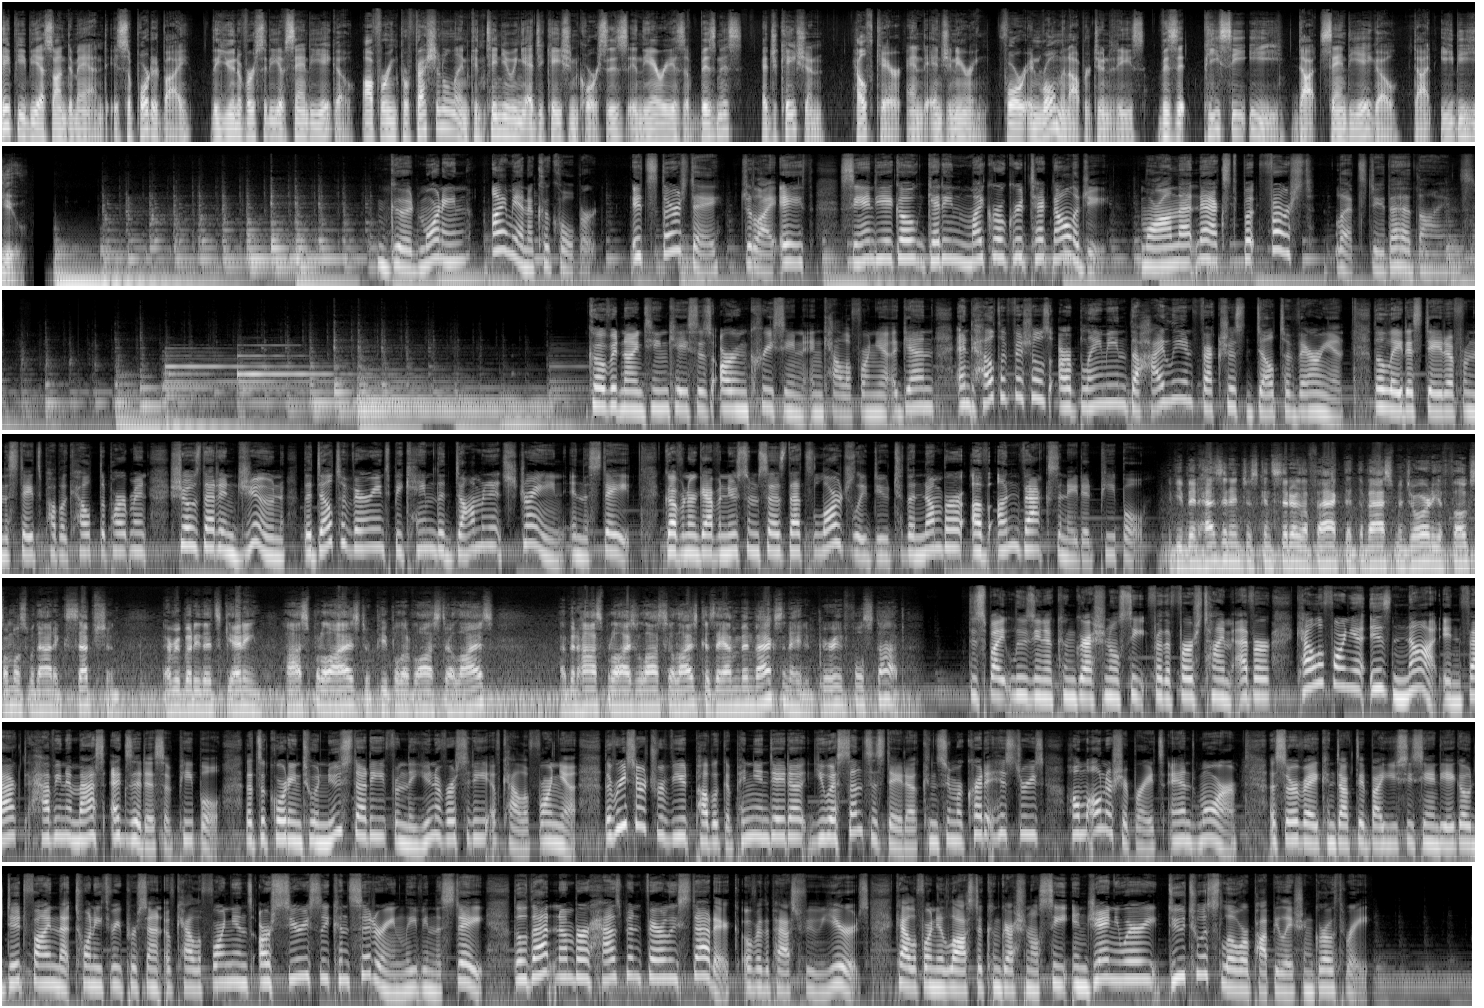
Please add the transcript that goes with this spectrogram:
KPBS On Demand is supported by the University of San Diego, offering professional and continuing education courses in the areas of business, education, healthcare, and engineering. For enrollment opportunities, visit pce.sandiego.edu. Good morning. I'm Anica Colbert. It's Thursday, July 8th, San Diego getting microgrid technology. More on that next, but first, let's do the headlines. COVID 19 cases are increasing in California again, and health officials are blaming the highly infectious Delta variant. The latest data from the state's public health department shows that in June, the Delta variant became the dominant strain in the state. Governor Gavin Newsom says that's largely due to the number of unvaccinated people. If you've been hesitant, just consider the fact that the vast majority of folks, almost without exception, everybody that's getting hospitalized or people that have lost their lives, have been hospitalized or lost their lives because they haven't been vaccinated, period, full stop. Despite losing a congressional seat for the first time ever, California is not, in fact, having a mass exodus of people. That's according to a new study from the University of California. The research reviewed public opinion data, U.S. Census data, consumer credit histories, home ownership rates, and more. A survey conducted by UC San Diego did find that 23% of Californians are seriously considering leaving the state, though that number has been fairly static over the past few years. California lost a congressional congressional seat in January due to a slower population growth rate.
